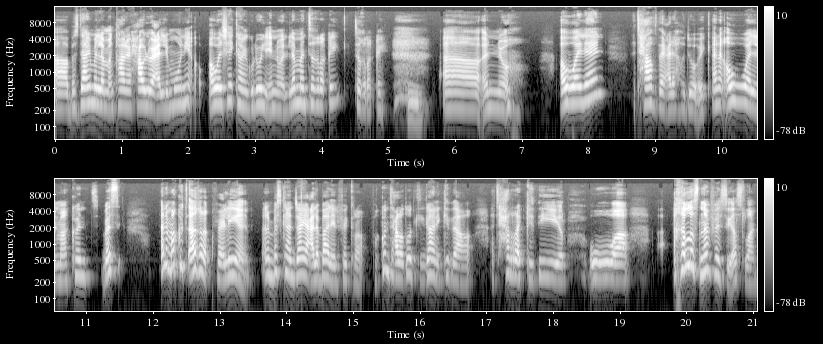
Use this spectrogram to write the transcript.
آه بس دائما لما كانوا يحاولوا يعلموني أول شيء كانوا يقولوا لي إنه لما تغرقي تغرقي. آه إنه أولا تحافظي على هدوئك. أنا أول ما كنت بس أنا ما كنت أغرق فعليا. أنا بس كان جاية على بالي الفكرة. فكنت على طول تلقاني كذا أتحرك كثير وأخلص نفسي أصلا.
